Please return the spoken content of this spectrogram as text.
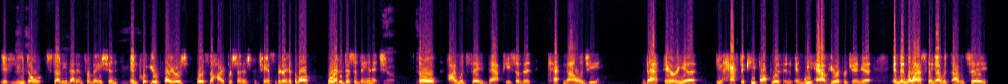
if you don't study that information Mhm. and put your players where it's the high percentage chance that they're going to hit the ball, we're at a disadvantage. Yeah. Yeah. So I would say that piece of it, technology, that area, you have to keep up with, and, and we have here at Virginia. And then the last thing I would I would say,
